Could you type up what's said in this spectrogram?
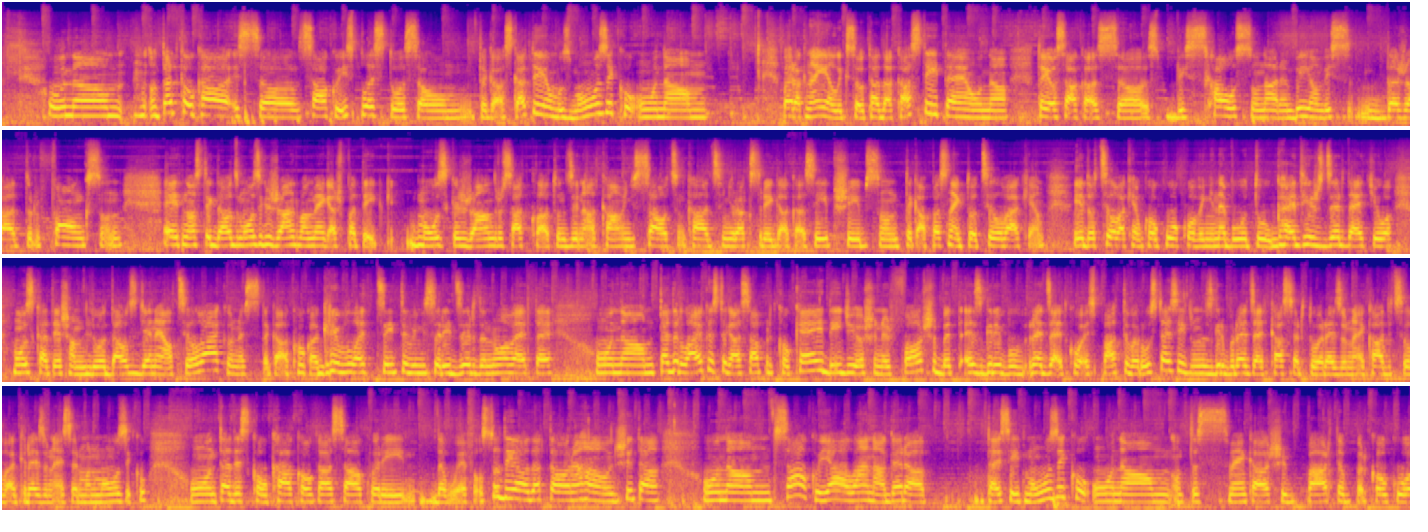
un, um, un tad kaut kā es uh, sāku izplest to savu kā, skatījumu uz mūziku. Un, um, vairāk neieliku sev tādā kastītē, un te jau sākās viss hauss un R&B un viss dažādi tur fonks un eitnos tik daudz mūzikas žanru. Man vienkārši patīk mūzikas žanrus atklāt un zināt, kā viņus sauc un kādas viņu raksturīgākās īpašības un kā pasniegt to cilvēkiem, iedot cilvēkiem kaut ko, ko viņi nebūtu gaidījuši dzirdēt, jo mūzikā tiešām ļoti daudz ģeniāli cilvēku un es kā, kaut kā gribu, lai citi viņus arī dzird un novērtē. Un um, tad ar laiku es sapratu, ka ok, dīdžošana ir forša, bet es gribu redzēt, ko es pati varu uztaisīt un es gribu redzēt, kas ar to rezonē, kādi cilvēki rezonēs ar manu mūziku. Un tad es kaut kā, kaut kā sāku arī dabūju FL studio datorā un šitā. Un um, sāku, jā, lēnā garā taisīt mūziku, un, um, un tas vienkārši pārtapa par kaut ko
